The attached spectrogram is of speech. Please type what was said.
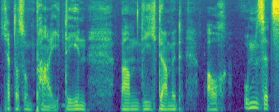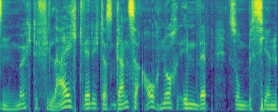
Ich habe da so ein paar Ideen, ähm, die ich damit auch umsetzen möchte. Vielleicht werde ich das Ganze auch noch im Web so ein bisschen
